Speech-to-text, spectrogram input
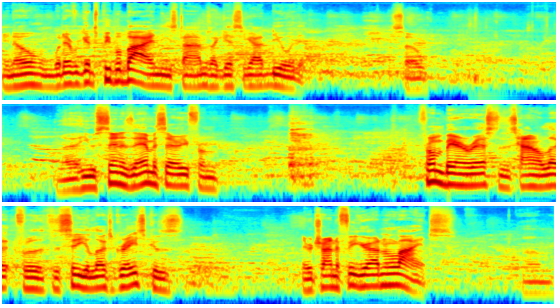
you know, whatever gets people by in these times, I guess you got to deal with it. So, uh, he was sent as an emissary from from Baron Rest to the town of Lux, for the city of Lux Grace because they were trying to figure out an alliance. Um,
